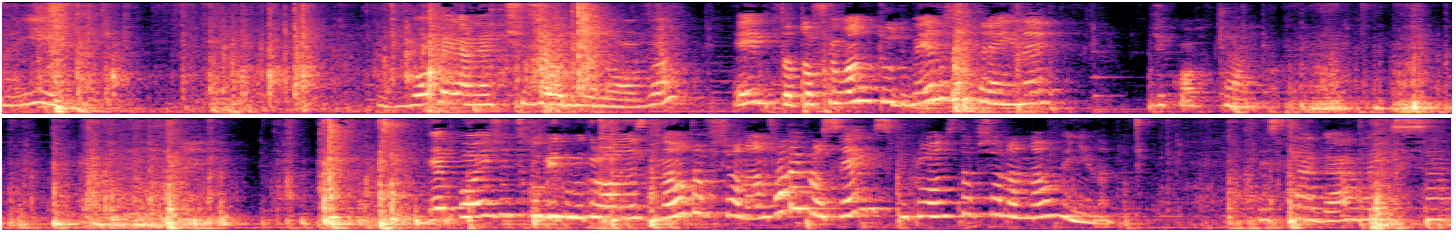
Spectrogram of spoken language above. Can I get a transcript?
Aí, vou pegar minha tesourinha nova. Eita, eu tô filmando tudo, menos o trem, né? De cortar. Depois de descobrir que o micro-ondas não tá funcionando, falei pra vocês, o micro-ondas tá funcionando não, menina. Estragar, vai saco.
